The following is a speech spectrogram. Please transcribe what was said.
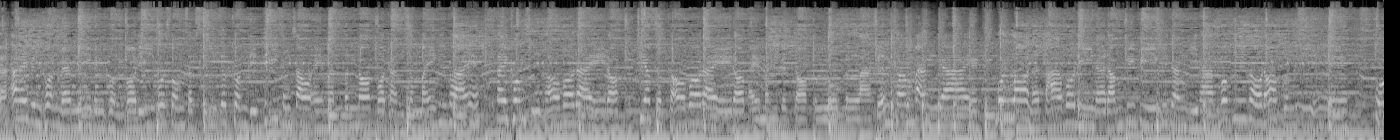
ก็ไอายเป็นคนแบบนี้เป็นคนบอดีบ่สมศักดิ์ศรีกับคนดีๆทั้งเศร้าไอ้มันบ้านนอกบ่ทันสมัยคือไผไอ้คงสู่เขาบ่ได้ดอก เทียบกับเขาบ่ได้ดอกไอ้มันกระจอกกะโลกกะลาเกินคำบรรยายบนล้อหน้าตาบ่ดีหน้าดำปีปีคือจังยีทานบ่คือเขาดอกคนดีโอ้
